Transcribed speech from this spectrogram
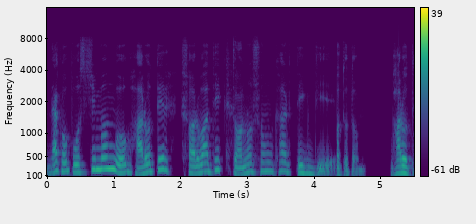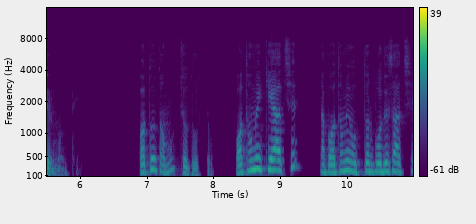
দেখো, পশ্চিমবঙ্গ ভারতের সর্বাধিক জনসংখ্যার দিক দিয়ে কততম? ভারতের মধ্যে। কততম? চতুর্থ। প্রথমে কে আছে? না, প্রথমে উত্তরপ্রদেশ আছে,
